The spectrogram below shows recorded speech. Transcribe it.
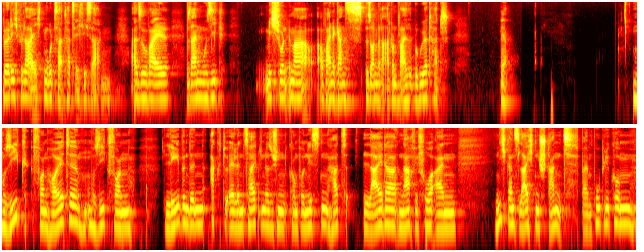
würde ich vielleicht Mozart tatsächlich sagen. Also weil seine Musik mich schon immer auf eine ganz besondere Art und Weise berührt hat. Ja. Musik von heute, Musik von lebenden, aktuellen zeitgenössischen Komponisten hat leider nach wie vor einen nicht ganz leichten Stand beim Publikum,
